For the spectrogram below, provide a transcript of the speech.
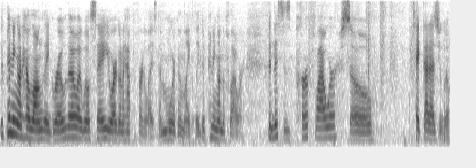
Depending on how long they grow though, I will say you are going to have to fertilize them more than likely, depending on the flower. Then this is per flower, so take that as you will.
